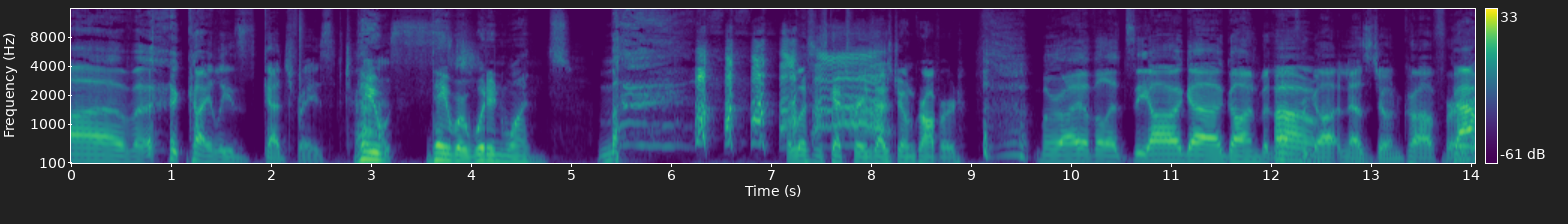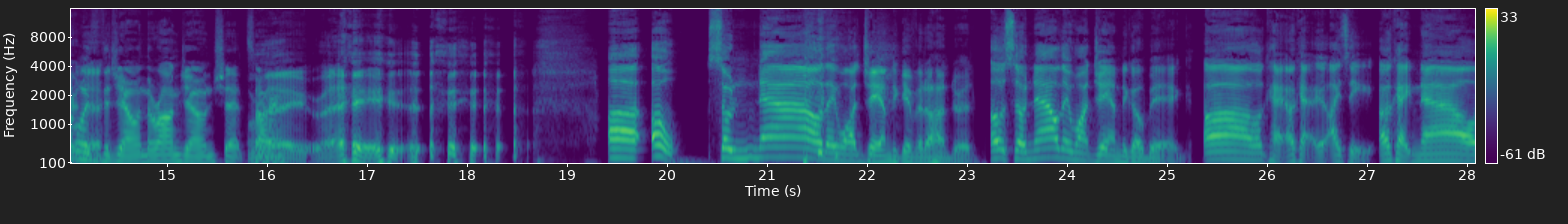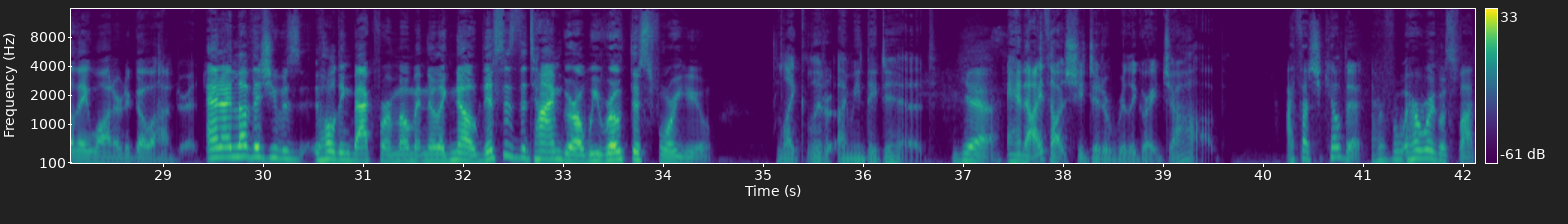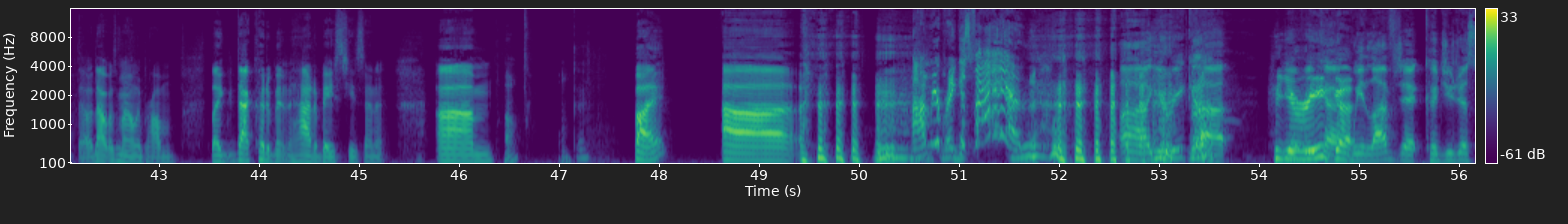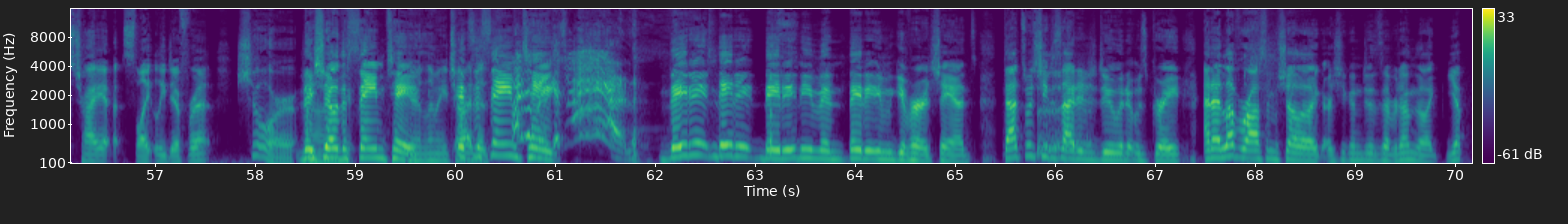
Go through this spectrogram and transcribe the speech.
um, Kylie's catchphrase. They, Trust. they were wooden ones. Ma- Alyssa's catchphrase as Joan Crawford. Mariah Balenciaga, gone but not Oh. forgotten as Joan Crawford. That was the Joan, the wrong Joan. Shit, sorry. Right, right. uh oh, so now they want Jan to give it a hundred. Oh, so now they want Jan to go big. Oh, okay, okay, I see. Okay, now they want her to go a hundred. And I love that she was holding back for a moment, and they're like, "No, this is the time, girl. We wrote this for you." Like literally, I mean, they did, Yeah, and I thought she did a really great job. I thought she killed it. Her her wig was flat though. That was my only problem. Like that could have been had a base tease in it. Um, Okay. but uh, I'm your biggest fan. Uh, Eureka. Eureka. We loved it. Could you just try it slightly different? Sure. they Um, show the same take. Here, let me try it's the same I'm take. They didn't. They didn't. They didn't even. They didn't even give her a chance. That's what she decided to do, and it was great. And I love Ross and Michelle. Are like, "Are she going to do this every time?" They're like, "Yep."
